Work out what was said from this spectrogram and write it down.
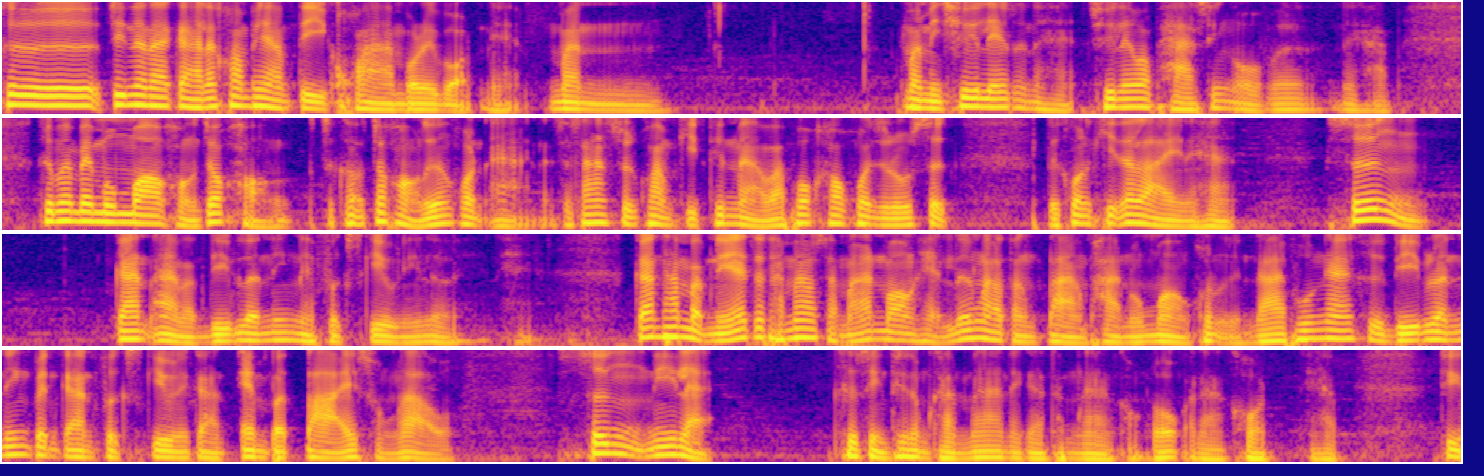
คือจินตนาการและความพยายามตีความบริบทเนี่ยมัน มันมีชื่อเรียกด้วยนะฮะชื่อเรียกว่า passing over นะครับคือมันเป็นมุมมองของเจ้าของเจ้าของเรื่องคนอ่าน จะสร้างชุดความคิดขึ้นมาว่าพวกเขาควรจะรู้สึกหรือคนคิดอะไรนะฮะซึ่งการอ่านแบบ deep learning เนี่ยฝึก skill นี้เลยนะการทำแบบนี้จะทำให้เราสามารถมองเห็นเรื่องราวต่างๆ ผ่านมุมมองคนอื่นได้พูดง่ายคือ deep learning เป็นการฝึก skill ในการ empathize ของเรา ซึ่งนี่แหละ คือสิ่งที่สำคัญมากในการทำงานของโลกอนาคตนะครับสิ่ง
